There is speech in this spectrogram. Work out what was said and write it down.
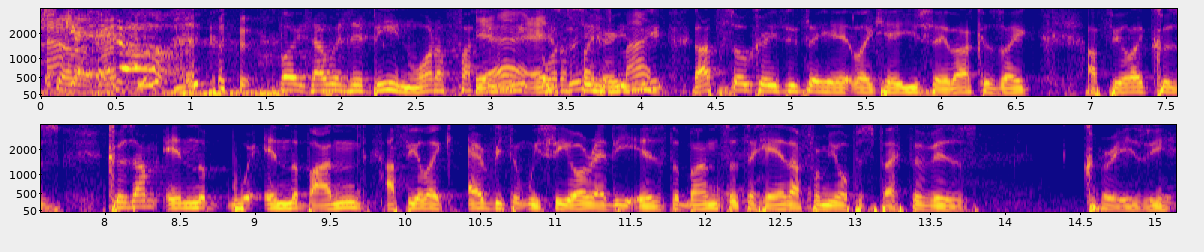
Shut up. Boys, how has it been? What a fucking Yeah, week! it's What a Isn't fucking crazy? mad. That's so crazy to hear, like hear you say that, because like I feel like because because I'm in the we're in the band, I feel like everything we see already is the band. So to hear that from your perspective is crazy.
